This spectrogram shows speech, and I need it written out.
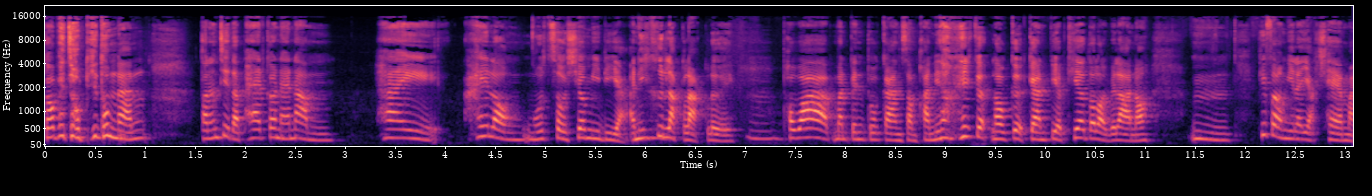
ก็ไปจบที่ตรงนั้น ตอนนั้นจิตแพทย์ก็แนะนำให้ให้ลองงดโซเชียลมีเดียอันนี้คือหลักๆเลย เพราะว่ามันเป็นตัวการสำคัญที่ทำให้เกิดเราเกิดการเปรียบเทียบตลอดเวลาเนาะอืมพี่เฟืองมีอะไรอยากแชร์ไหม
